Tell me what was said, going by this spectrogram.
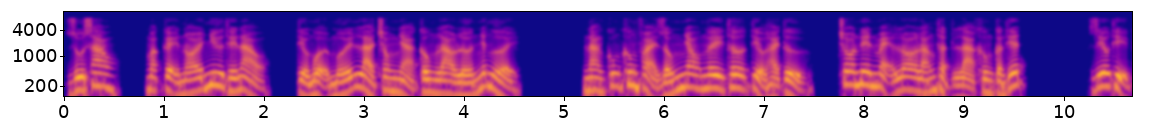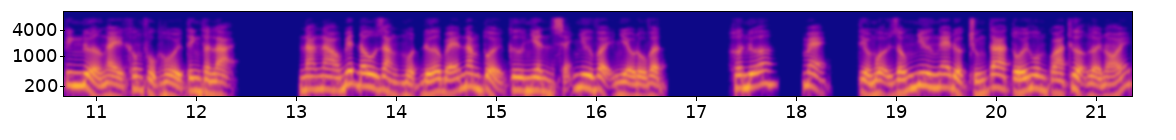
Dù sao, mặc kệ nói như thế nào, tiểu muội mới là trong nhà công lao lớn nhất người. Nàng cũng không phải giống nhau ngây thơ tiểu hài tử, cho nên mẹ lo lắng thật là không cần thiết. Diêu thị kinh nửa ngày không phục hồi tinh thần lại. Nàng nào biết đâu rằng một đứa bé 5 tuổi cư nhiên sẽ như vậy nhiều đồ vật. Hơn nữa, mẹ, tiểu muội giống như nghe được chúng ta tối hôm qua thượng lời nói.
